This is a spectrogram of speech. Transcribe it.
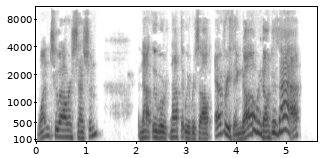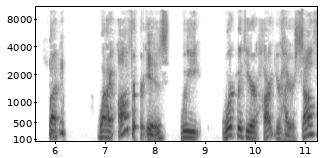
one two hour session. Not that we were, not that we resolve everything. No, we don't do that. But what I offer is we work with your heart, your higher self,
